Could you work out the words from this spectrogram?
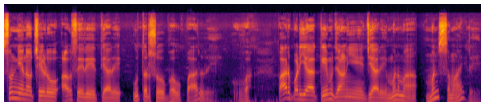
શૂન્યનો છેડો આવશે રે ત્યારે ઉતરશો ભવ પાર રે. વાહ, પાર પડ્યા કેમ જાણીએ જ્યારે મનમાં મન સમાય રે.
